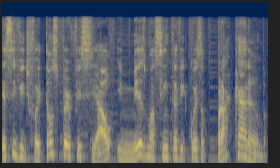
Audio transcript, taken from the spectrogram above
Esse vídeo foi tão superficial e mesmo assim teve coisa pra caramba.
